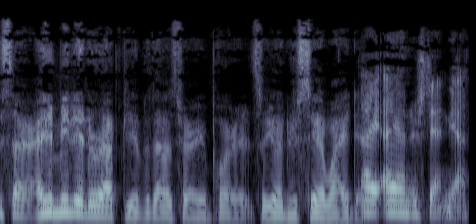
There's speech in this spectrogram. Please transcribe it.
Sorry, I didn't mean to interrupt you, but that was very important. So you understand why I did. I, I, understand, yeah.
